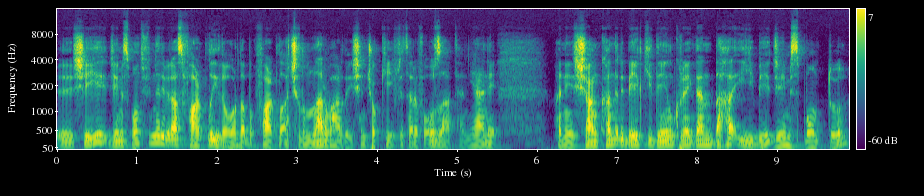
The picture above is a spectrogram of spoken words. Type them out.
e, şeyi James Bond filmleri biraz farklıydı. Orada farklı açılımlar vardı. İşin çok keyifli tarafı o zaten. Yani Hani Sean Connery belki Daniel Craig'den daha iyi bir James Bond'tu.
